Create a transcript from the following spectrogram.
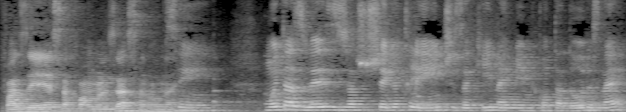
fazer essa formalização, né? Sim. Muitas vezes já chega clientes aqui na MM Contadoras, né?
